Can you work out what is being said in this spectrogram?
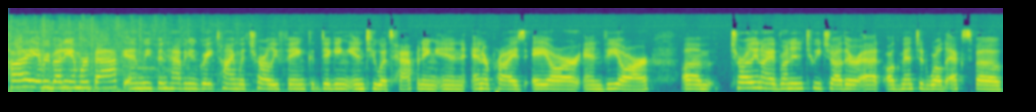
Hi, everybody, and we're back, and we've been having a great time with Charlie Fink digging into what's happening in enterprise AR and VR. Um, Charlie and I had run into each other at Augmented World Expo,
